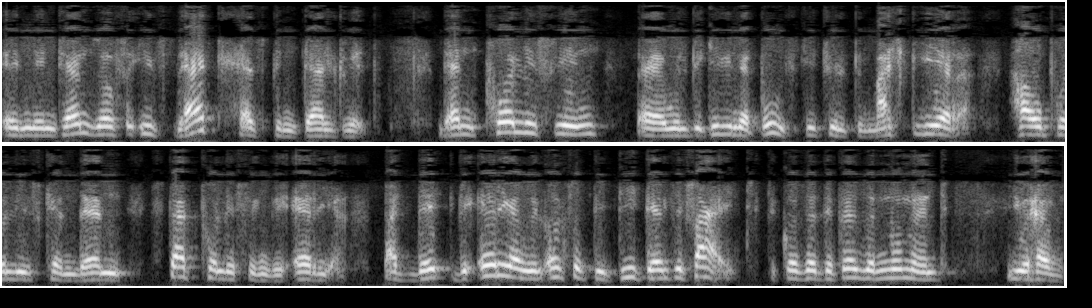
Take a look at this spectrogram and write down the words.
in, in terms of if that has been dealt with then policing uh, will be given a boost. It will be much clearer how police can then start policing the area. But the, the area will also be de-densified because at the present moment you have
